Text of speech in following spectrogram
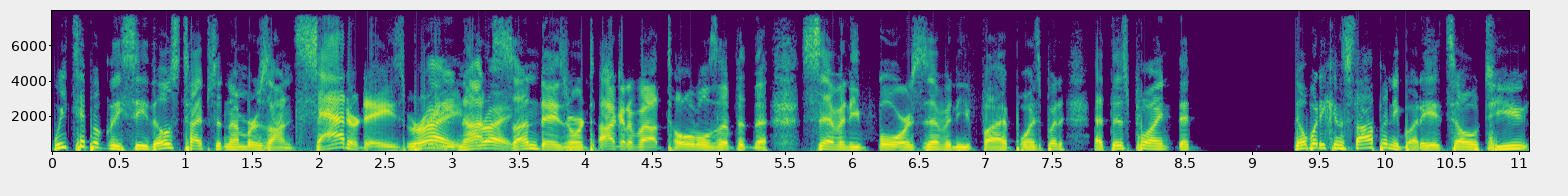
we typically see those types of numbers on Saturdays, Brady, right? Not right. Sundays. We're talking about totals up in the 74, 75 points. But at this point, that nobody can stop anybody. So to you,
